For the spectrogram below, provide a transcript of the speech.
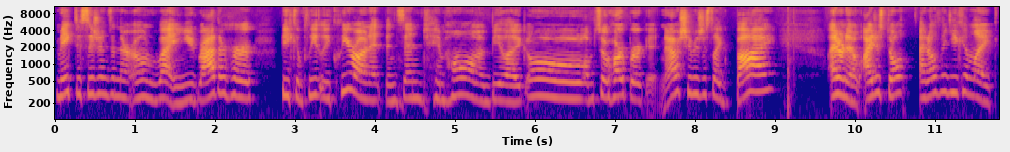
make decisions in their own way. And you'd rather her be completely clear on it than send him home and be like, oh, I'm so heartbroken. Now she was just like, bye. I don't know. I just don't, I don't think you can like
